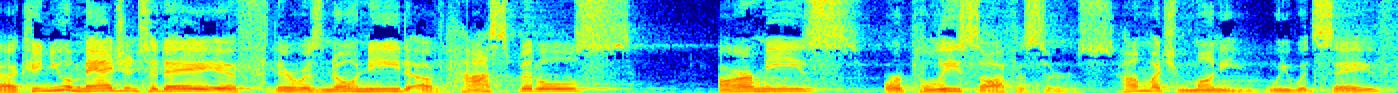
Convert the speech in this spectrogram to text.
Uh, can you imagine today if there was no need of hospitals, armies, or police officers? How much money we would save?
